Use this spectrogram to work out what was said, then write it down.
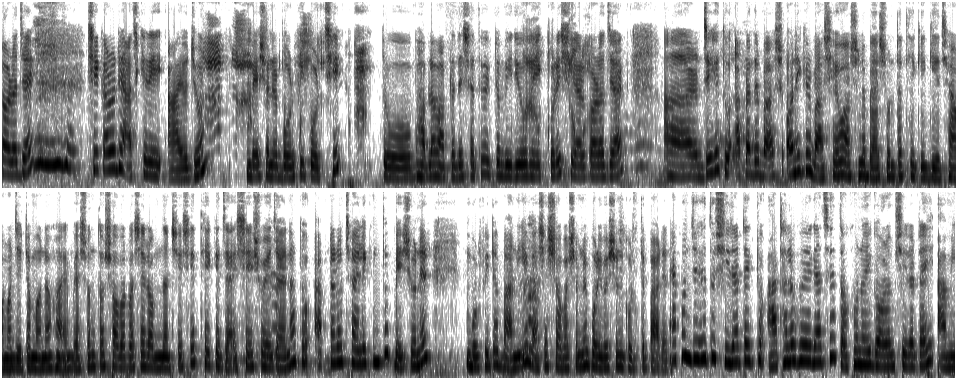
করা যায়। সে কারণে আজকের এই আয়োজন, বেসনের বরফি করছি। তো ভাবলাম আপনাদের সাথেও একটা ভিডিও মেক করে শেয়ার করা যাক। আর যেহেতু আপনাদের বাস, অনেকের বাসায়ও আসলে বেসনটা থেকে গিয়েছে আমার যেটা মনে হয়। বেসন তো সবার বাসায় রমজান শেষে থেকে যায়, শেষ হয়ে যায় না। তো আপনারাও চাইলে কিন্তু বেসনের বরফিটা বানিয়ে বাসার সবার সামনে পরিবেশন করতে পারেন। এখন যেহেতু শিরাটা একটু আঠালো হয়ে গেছে, তখন ওই গরম শিরাটাই আমি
